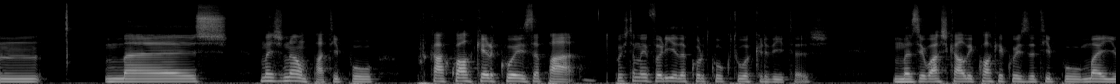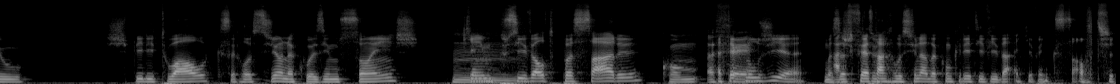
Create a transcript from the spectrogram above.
Um, mas, mas não, pá, tipo, porque há qualquer coisa, pá, depois também varia de acordo com o que tu acreditas. Mas eu acho que há ali qualquer coisa tipo meio espiritual que se relaciona com as emoções que é Hum, impossível de passar Como a, a tecnologia. Mas Acho a fé tu- está relacionada com criatividade. Ai, que bem que saltes.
